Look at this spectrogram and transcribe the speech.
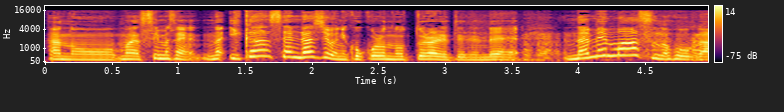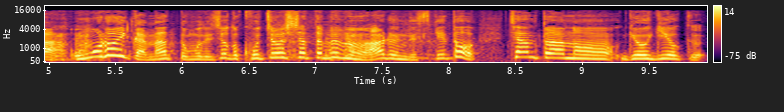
あのー、まあ、すいません。いかんせんラジオに心乗っ取られてるんで、舐め回すの方がおもろいかなと思ってちょっと誇張しちゃった部分はあるんですけど、ちゃんとあの、行儀よく、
